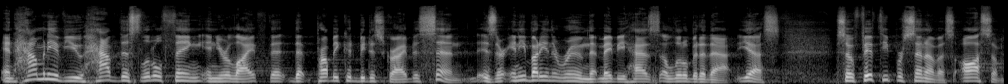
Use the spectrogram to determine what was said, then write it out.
and how many of you have this little thing in your life that, that probably could be described as sin? Is there anybody in the room that maybe has a little bit of that? Yes. So 50% of us. Awesome.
